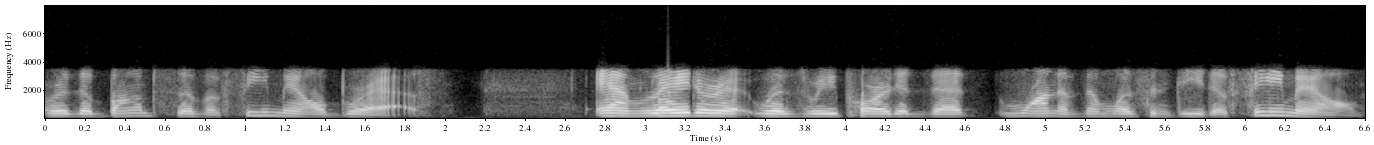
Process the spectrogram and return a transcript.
or the bumps of a female breast. And later it was reported that one of them was indeed a female.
